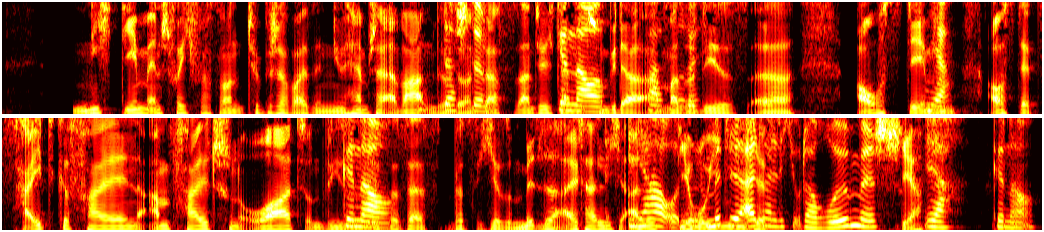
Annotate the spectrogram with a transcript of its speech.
nicht dem entspricht, was man typischerweise in New Hampshire erwarten würde. Das und das ist natürlich dann genau, schon wieder hat man so dieses äh, aus dem ja. aus der Zeit gefallen am falschen Ort und wie genau. ist das, das plötzlich hier so mittelalterlich alles ja, die Ruinen, mittelalterlich oder römisch. Ja. ja. Genau.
